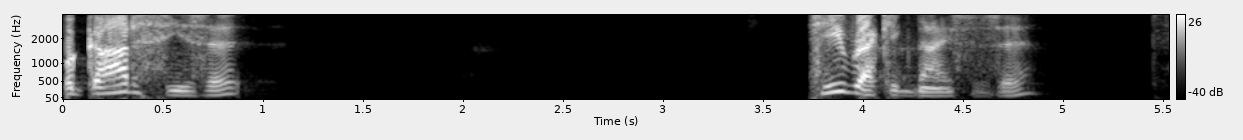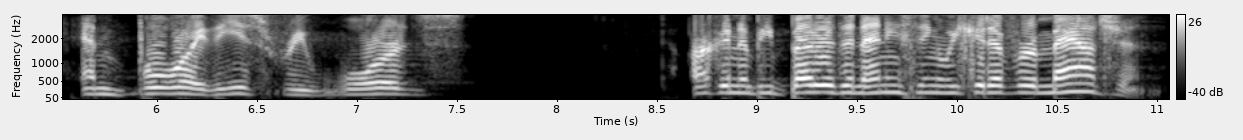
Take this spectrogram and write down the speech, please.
But God sees it. He recognizes it. And boy, these rewards are going to be better than anything we could ever imagine.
